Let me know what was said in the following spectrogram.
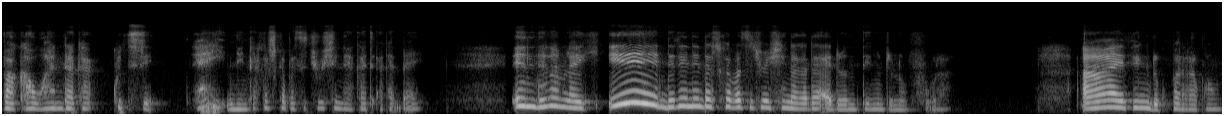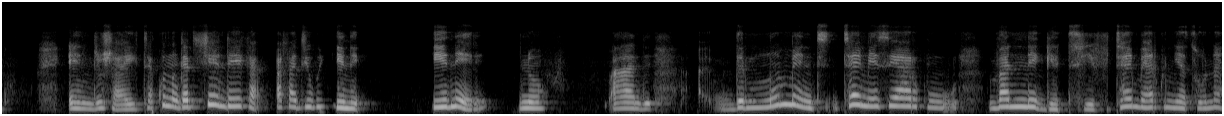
vakawanda ka kuti hei nenge akasvika pasituation yakati akadai. And then im like ii ndinini ndasvika pasituation yakadai? I don't think ndinopfuura. I think ndikuparara kwangu. And ndozvaaita kunzi ngatichiendeika akati wi ini ini here? No. And the moment time yese yaari kuva negative time yaari kunyatsoona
